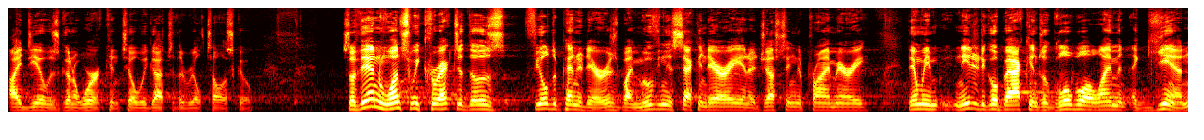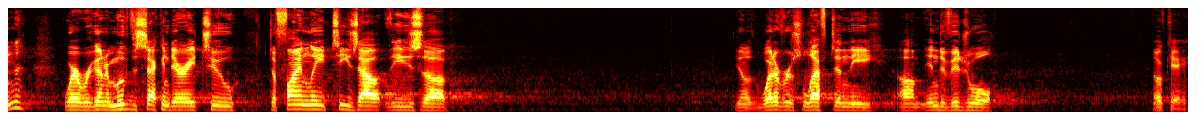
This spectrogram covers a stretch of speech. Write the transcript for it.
idea was going to work until we got to the real telescope. So then, once we corrected those field dependent errors by moving the secondary and adjusting the primary, then we needed to go back into global alignment again, where we're going to move the secondary to, to finally tease out these, uh, you know, whatever's left in the um, individual Okay.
